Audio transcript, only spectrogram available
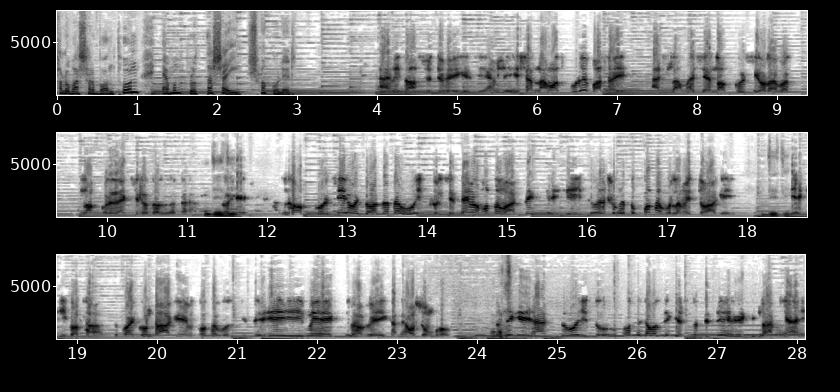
ভালোবাসার বন্ধন এমন প্রত্যাশাই সকলের। আমি তো আশ্চর্য হয়ে গেছি। আমি এসার নামাজ পড়ে বাসায় আসলাম। এসে নক করছি, ওরা আবার নক করে রাখছিল দরজাটা। নক করছি ওই দরজাটা ওই খুলছে। তাই আমি হতবাক দেখছি এই তোর সঙ্গে তো কথা বললাম একটু আগে। কি কথা? তো কয়েক ঘণ্টা আগে আমি কথা বলছি এই মেয়ে কীভাবে এখানে? অসম্ভব। দেখি হ্যাঁ ওই তো। ওকে আবার জিজ্ঞেস করছি যে কি লামিয়াই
